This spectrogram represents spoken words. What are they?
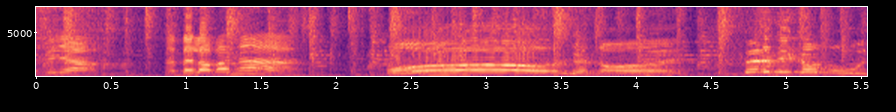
Sabi niya, nadala ka na. Oh, ganon. Espera aí, calma,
